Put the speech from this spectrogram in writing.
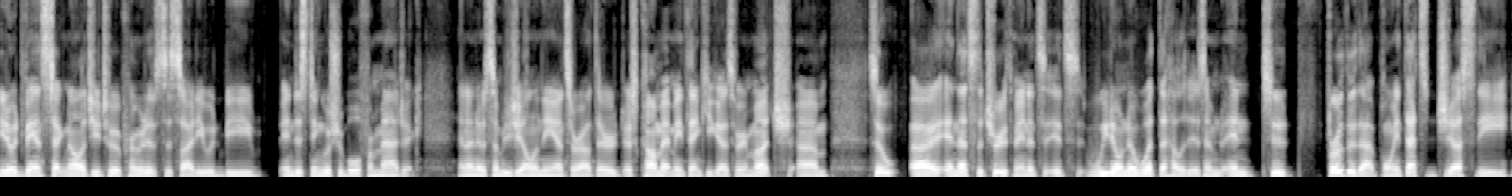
you know advanced technology to a primitive society would be indistinguishable from magic. And I know somebody's yelling the answer out there. Just comment me. Thank you guys very much. Um, so uh, and that's the truth, man. It's it's we don't know what the hell it is. And and to further that point, that's just the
